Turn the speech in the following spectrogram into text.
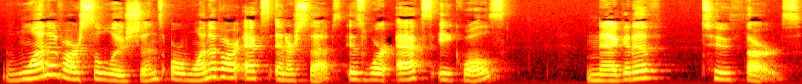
One of our solutions, or one of our x-intercepts, is where x equals negative 2 thirds.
